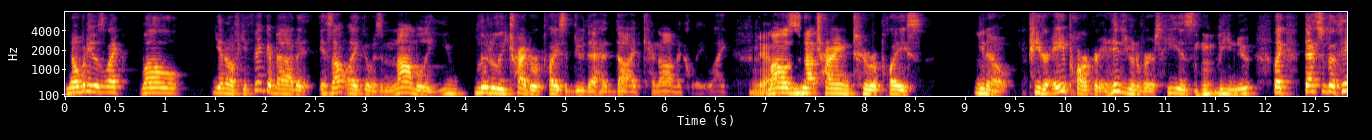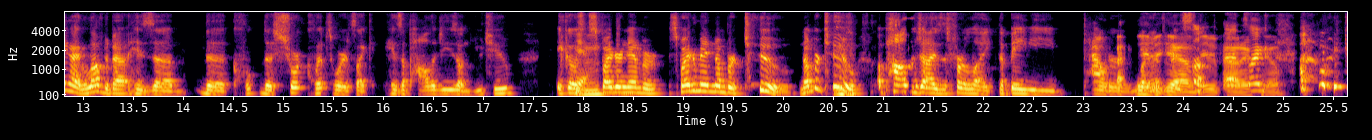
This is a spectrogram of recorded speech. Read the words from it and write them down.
nobody was like, well, you know, if you think about it, it's not like it was an anomaly. You literally tried to replace a dude that had died canonically. Like yeah. Miles is not trying to replace, you know, Peter A. Parker in his universe. He is Mhm. the new like that's the thing I loved about his uh the cl- the short clips where it's like his apologies on YouTube. It goes Yeah. Spider number Spider Man number two number two apologizes for like the baby powder. Uh, whatever. Baby, yeah, baby it's powder. like- yeah. I'm like,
